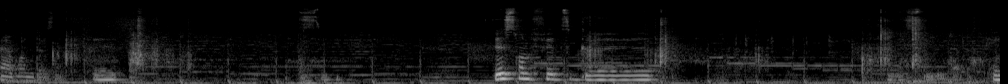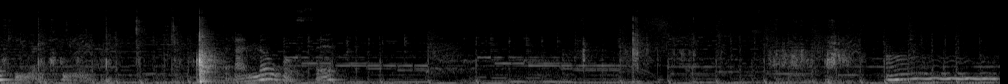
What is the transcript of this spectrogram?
That one doesn't fit. Let's see. This one fits good. Let me see, we got the pinky right here that I know will fit. Um,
